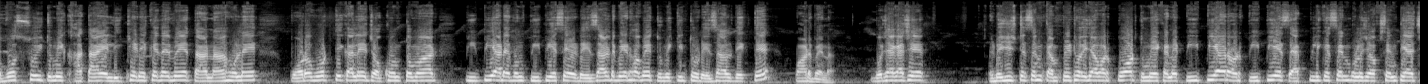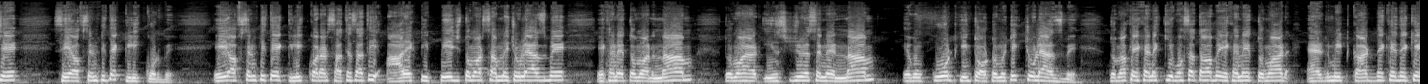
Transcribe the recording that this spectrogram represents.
অবশ্যই তুমি খাতায় লিখে রেখে দেবে, তা না হলে পরবর্তীকালে যখন তোমার পিপিআর এবং পিপিএস এর রেজাল্ট বের হবে, তুমি কিন্তু রেজাল্ট দেখতে পারবে না। বোঝা গেছে? রেজিস্ট্রেশন কমপ্লিট হয়ে যাওয়ার পর তুমি এখানে পিপিআর আর পিপিএস অ্যাপ্লিকেশন বলে যে অপশনটি আছে, সেই অপশনটিতে ক্লিক করবে। এই অপশনটিতে ক্লিক করার সাথে সাথে আর একটি পেজ তোমার সামনে চলে আসবে। এখানে তোমার নাম, তোমার ইনস্টিটিউশনের নাম এবং কোড কিন্তু অটোমেটিক চলে আসবে। তোমাকে এখানে কি বসাতে হবে? এখানে তোমার অ্যাডমিট কার্ড দেখে দেখে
